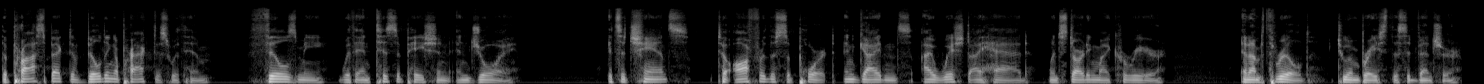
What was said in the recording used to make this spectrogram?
The prospect of building a practice with him fills me with anticipation and joy. It's a chance to offer the support and guidance I wished I had when starting my career, and I'm thrilled to embrace this adventure.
